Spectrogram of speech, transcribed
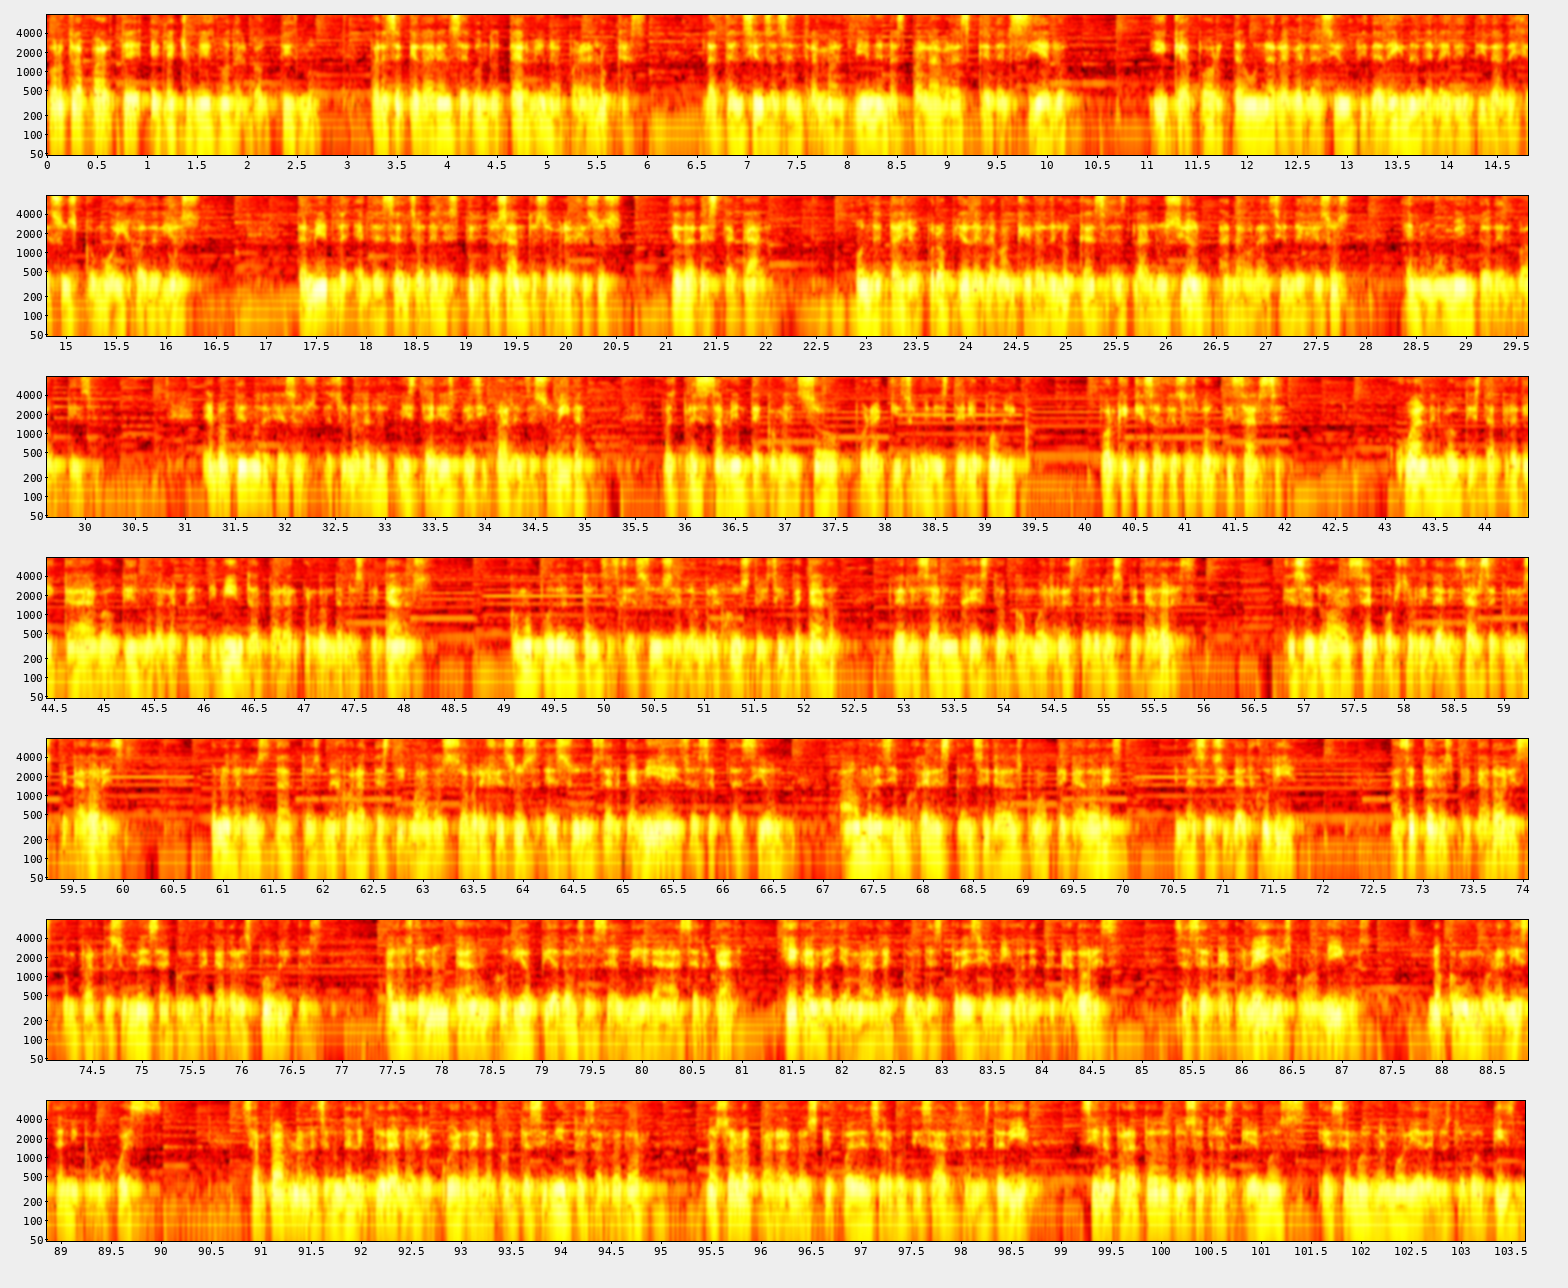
Por otra parte, el hecho mismo del bautismo parece quedar en segundo término para Lucas. La atención se centra más bien en las palabras que del cielo y que aporta una revelación fidedigna de la identidad de Jesús como Hijo de Dios. También el descenso del Espíritu Santo sobre Jesús queda destacado. Un detalle propio del Evangelio de Lucas es la alusión a la oración de Jesús en un momento del bautismo. El bautismo de Jesús es uno de los misterios principales de su vida, pues precisamente comenzó por aquí su ministerio público. ¿Por qué quiso Jesús bautizarse? Juan el Bautista predica bautismo de arrepentimiento para el perdón de los pecados. ¿Cómo pudo entonces Jesús, el hombre justo y sin pecado, realizar un gesto como el resto de los pecadores? Jesús lo hace por solidarizarse con los pecadores. Uno de los datos mejor atestiguados sobre Jesús es su cercanía y su aceptación a hombres y mujeres considerados como pecadores en la sociedad judía. Acepta a los pecadores, comparte su mesa con pecadores públicos, a los que nunca un judío piadoso se hubiera acercado. Llegan a llamarle con desprecio amigo de pecadores. Se acerca con ellos como amigos, no como moralista ni como juez. San Pablo en la segunda lectura nos recuerda el acontecimiento salvador, no solo para los que pueden ser bautizados en este día, sino para todos nosotros que, hemos, que hacemos memoria de nuestro bautismo.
